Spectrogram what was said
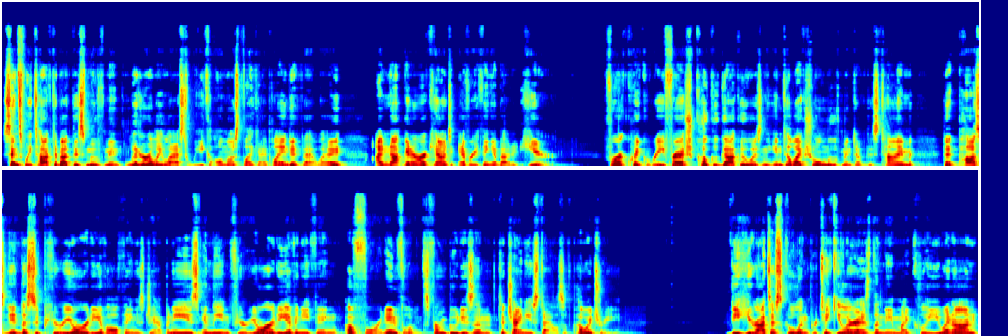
Since we talked about this movement literally last week, almost like I planned it that way, I'm not going to recount everything about it here. For a quick refresh, Kokugaku was an intellectual movement of this time that posited the superiority of all things Japanese and the inferiority of anything of foreign influence, from Buddhism to Chinese styles of poetry. The Hirata school in particular, as the name might clue you in on,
